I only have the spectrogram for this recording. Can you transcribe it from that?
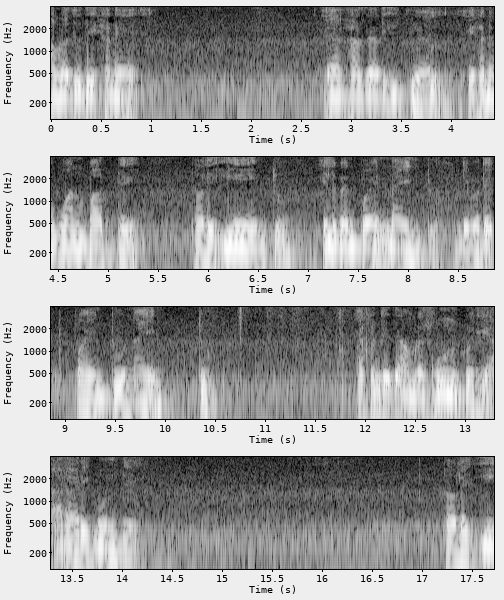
আমরা যদি এখানে এক হাজার ইকুয়াল এখানে ওয়ান বাদ দেই, তাহলে a into eleven point nine two divided point two nine two এখন যদি আমরা গুণ করি, আর আর গুণ দিই, তাহলে এ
